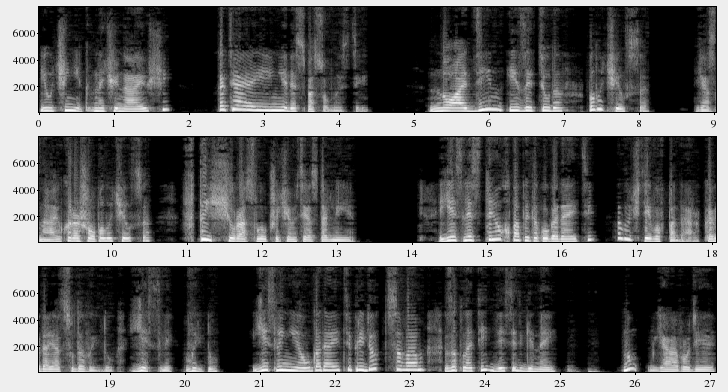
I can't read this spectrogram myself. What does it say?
и ученик начинающий, хотя и не без способностей но один из этюдов получился. Я знаю, хорошо получился, в тысячу раз лучше, чем все остальные. Если с трех попыток угадаете, получите его в подарок, когда я отсюда выйду, если выйду. Если не угадаете, придется вам заплатить десять гиней. Ну, я вроде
